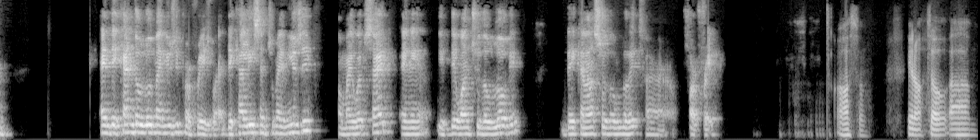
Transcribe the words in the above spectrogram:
and they can download my music for free. They can listen to my music on my website, and if they want to download it, they can also download it uh, for free. Awesome. You know, so um,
